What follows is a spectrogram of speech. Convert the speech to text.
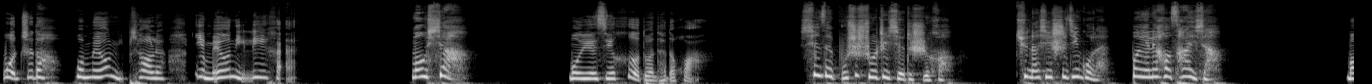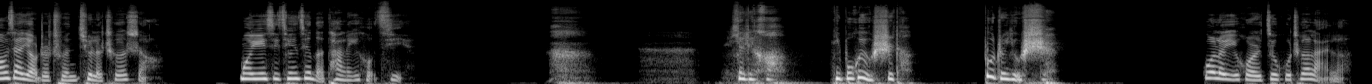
我知道我没有你漂亮，也没有你厉害。猫夏，莫云熙喝断他的话。现在不是说这些的时候，去拿些湿巾过来，帮严立浩擦一下。猫夏咬着唇去了车上。莫云溪轻轻的叹了一口气。严立浩，你不会有事的，不准有事。过了一会儿，救护车来了，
